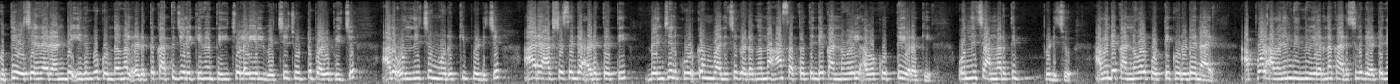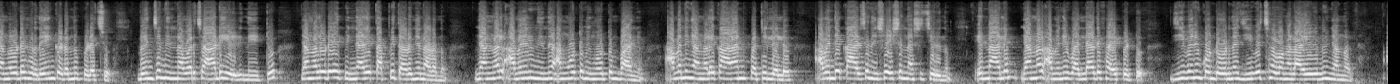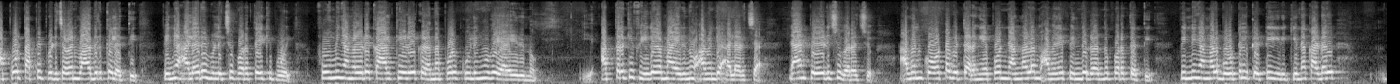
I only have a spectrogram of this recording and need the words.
കുത്തിവെച്ചിരുന്ന രണ്ട് ഇരുമ്പ് കുന്തങ്ങൾ എടുത്ത് കത്തിച്ചിരിക്കുന്ന തീച്ചുളയിൽ വെച്ച് ചുട്ടു പഴുപ്പിച്ച് അത് ഒന്നിച്ച് മുറുക്കി പിടിച്ച് ആ രാക്ഷസന്റെ അടുത്തെത്തി. ബെഞ്ചിൽ കൂർക്കം വലിച്ചു കിടക്കുന്ന ആ സത്തത്തിന്റെ കണ്ണുകളിൽ അവ കുത്തിയിറക്കി. ഒന്നിച്ച് അമർത്തി പിടിച്ചു. അവന്റെ കണ്ണുകൾ പൊട്ടിക്കുരുടനായി അപ്പോൾ അവനിൽ നിന്ന് ഉയർന്ന കരച്ചിൽ കേട്ട് ഞങ്ങളുടെ ഹൃദയം കിടന്നു പിടച്ചു. ബെഞ്ചിൽ നിന്നവർ ചാടി എഴുന്നേറ്റു. ഞങ്ങളുടെ പിന്നാലെ തപ്പി തടഞ്ഞു നടന്നു. ഞങ്ങൾ അവനിൽ നിന്ന് അങ്ങോട്ടും ഇങ്ങോട്ടും പാഞ്ഞു. അവന് ഞങ്ങളെ കാണാൻ പറ്റില്ലല്ലോ. അവന്റെ കാഴ്ച നിശേഷം നശിച്ചിരുന്നു. എന്നാലും ഞങ്ങൾ അവനെ വല്ലാതെ ഭയപ്പെട്ടു. ജീവനും കൊണ്ടുവരുന്ന ജീവച്ഛവങ്ങളായിരുന്നു ഞങ്ങൾ. അപ്പോൾ തപ്പിപ്പിടിച്ചവൻ വാതിൽക്കലെത്തി. പിന്നെ അലറി വിളിച്ചു പുറത്തേക്ക് പോയി. ഭൂമി ഞങ്ങളുടെ കാൽക്കീഴിൽ കീഴിൽ കിടന്നപ്പോൾ കുലുങ്ങുകയായിരുന്നു. അത്രയ്ക്ക് ഭീകരമായിരുന്നു അവന്റെ അലർച്ച. ഞാൻ പേടിച്ചു വിറച്ചു. അവൻ കോട്ട വിട്ടിറങ്ങിയപ്പോൾ ഞങ്ങളും അവനെ പിന്തുടർന്ന് പുറത്തെത്തി. പിന്നെ ഞങ്ങൾ ബോട്ടിൽ കെട്ടിയിരിക്കുന്ന കടൽ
